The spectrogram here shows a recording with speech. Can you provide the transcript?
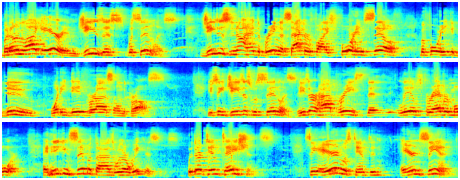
But unlike Aaron, Jesus was sinless. Jesus did not have to bring a sacrifice for himself before he could do what he did for us on the cross. You see, Jesus was sinless. He's our high priest that lives forevermore. And he can sympathize with our weaknesses, with our temptations. See, Aaron was tempted, Aaron sinned.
